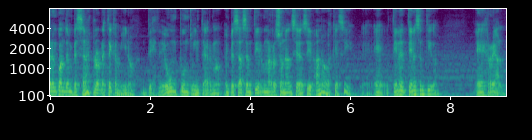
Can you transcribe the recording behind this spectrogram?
Pero en cuanto empecé a explorar este camino desde un punto interno, empecé a sentir una resonancia de decir, ah, no, es que sí, eh, tiene, tiene sentido, es real.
